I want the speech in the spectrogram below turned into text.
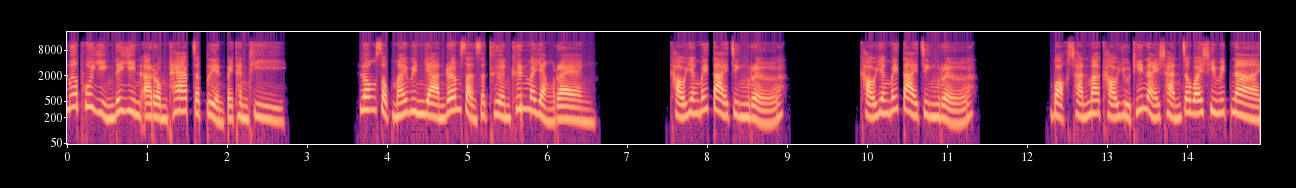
เมื่อผู้หญิงได้ยินอารมณ์แทบจะเปลี่ยนไปทันที ลงศพไม้วิญญาณเริ่มสั่นสะเทือนขึ้นมาอย่างแรง เขายังไม่ตายจริงเหรอ เขายังไม่ตายจริงเหรอ บอกฉันมาเขาอยู่ที่ไหนฉันจะไว้ชีวิตนาย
